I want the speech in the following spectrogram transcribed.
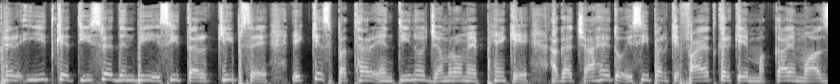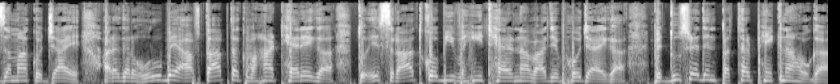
پھر عید کے تیسرے دن بھی اسی ترکیب سے اکیس پتھر ان تینوں جمروں میں پھینکے۔ اگر چاہے تو اسی پر کفایت کر کے مکہ معظمہ کو جائے، اور اگر غروب آفتاب تک وہاں ٹھہرے گا، تو اس رات کو بھی وہیں ٹھہرنا واجب ہو جائے گا۔ پھر دوسرے دن پتھر پھینکنا ہوگا۔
